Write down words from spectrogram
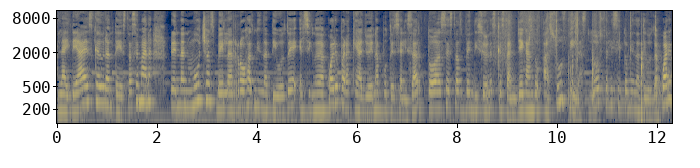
la idea es que durante esta semana prendan muchas velas rojas mis nativos del signo de Acuario para que ayuden a potencializar todas estas bendiciones que están llegando a sus vidas. Los felicito mis nativos de Acuario.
